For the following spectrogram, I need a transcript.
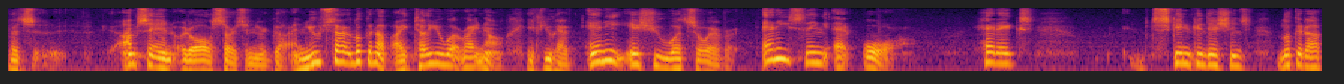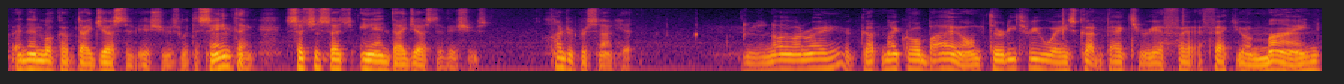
Let's. I'm saying it all starts in your gut, and you start looking up. I tell you what, right now, if you have any issue whatsoever, anything at all, headaches skin conditions, look it up and then look up digestive issues with the same thing, such and such and digestive issues. 100% hit. There's another one right here gut microbiome 33 ways gut bacteria affect your mind,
